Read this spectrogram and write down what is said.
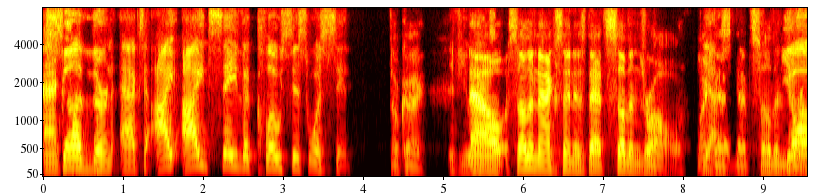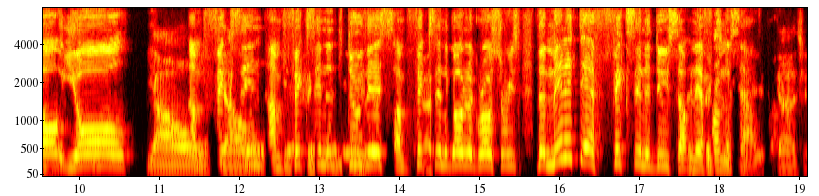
accent? Southern accent. I I'd say the closest was Sid. Okay, If you now Southern accent is that Southern drawl, like Yes. that that Southern y'all drawl. y'all y'all, I'm fixing, y'all, I'm yeah, fixing to do yeah. this. I'm fixing to go to the groceries. The minute they're fixing to do something, they're from the South. Bro. Gotcha.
